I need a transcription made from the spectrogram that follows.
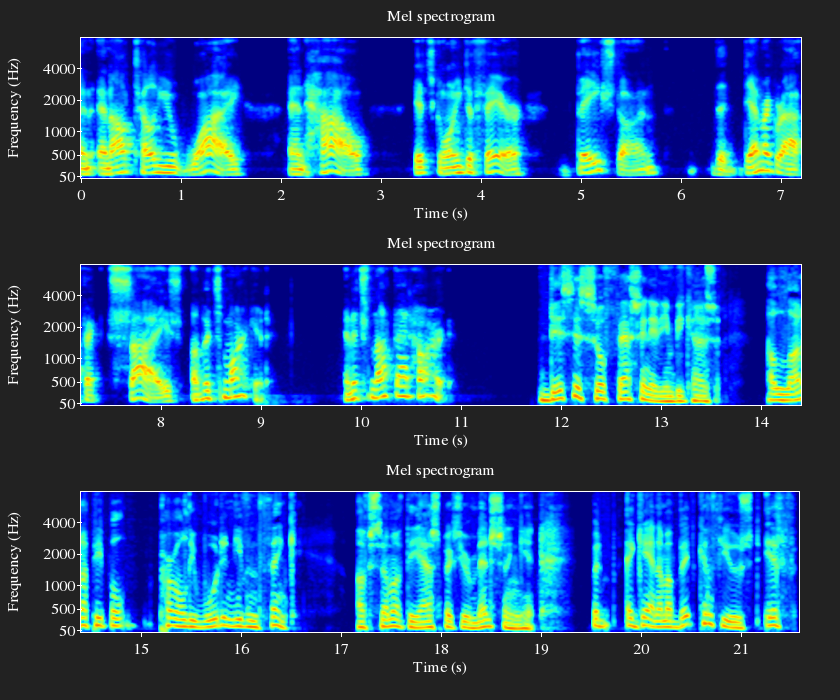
and, and I'll tell you why and how it's going to fare based on the demographic size of its market. And it's not that hard. This is so fascinating because a lot of people probably wouldn't even think of some of the aspects you're mentioning it. But again, I'm a bit confused if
